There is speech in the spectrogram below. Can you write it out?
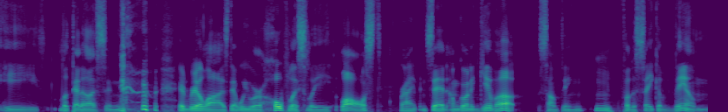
he looked at us and and realized that we were hopelessly lost right and said i'm going to give up something mm. for the sake of them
